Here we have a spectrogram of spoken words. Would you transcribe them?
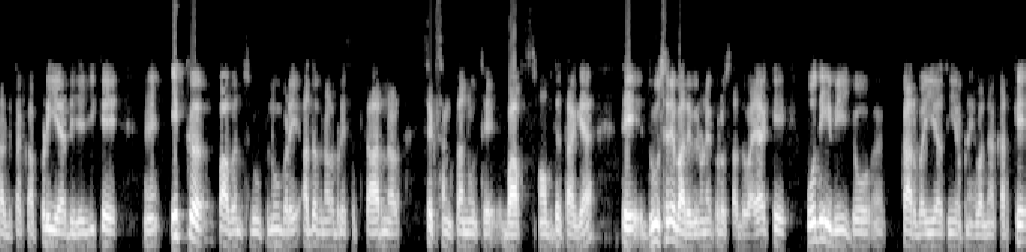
ਸਾਡੇ ਤੱਕ ਆਪੜੀ ਹੈ ਵਿਜੇ ਜੀ ਕਿ ਇੱਕ ਪਾਵਨ ਸਰੂਪ ਨੂੰ ਬੜੇ ਅਦਬ ਨਾਲ ਬੜੇ ਸਤਿਕਾਰ ਨਾਲ ਸਿੱਖ ਸੰਗਤਾਂ ਨੂੰ ਉੱਥੇ ਵਾਪਸ ਸੌਂਪ ਦਿੱਤਾ ਗਿਆ ਤੇ ਦੂਸਰੇ ਬਾਰੇ ਵੀ ਉਹਨਾਂ ਨੇ ਭਰੋਸਾ ਦਿਵਾਇਆ ਕਿ ਉਹਦੀ ਵੀ ਜੋ ਕਾਰਵਾਈ ਹੈ ਅਸੀਂ ਆਪਣੇ ਹਵਾਲੇ ਨਾਲ ਕਰਕੇ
